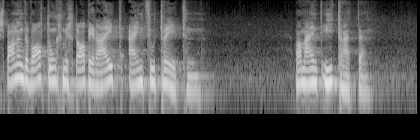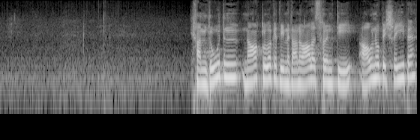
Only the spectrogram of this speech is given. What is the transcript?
Spannende Wort, dunkel mich da bereit einzutreten. Was meint eintreten? Ich habe im Duden nachgeschaut, wie man da noch alles könnte auch noch beschreiben.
